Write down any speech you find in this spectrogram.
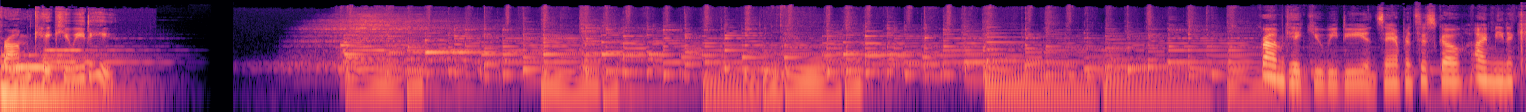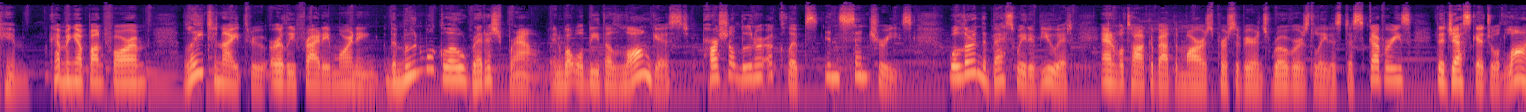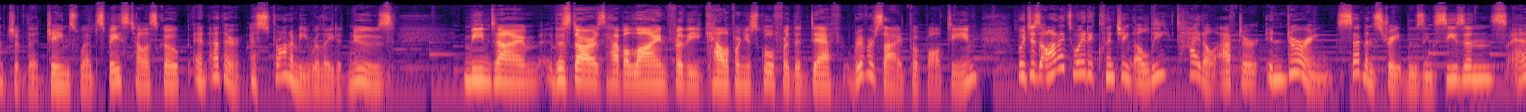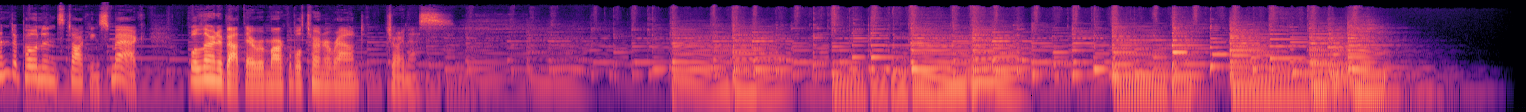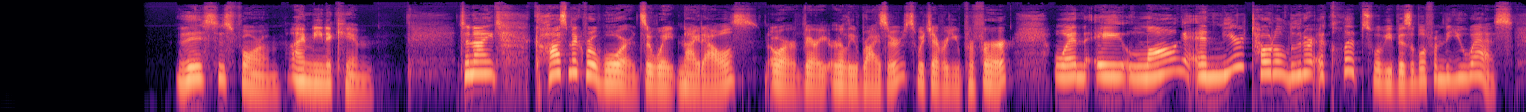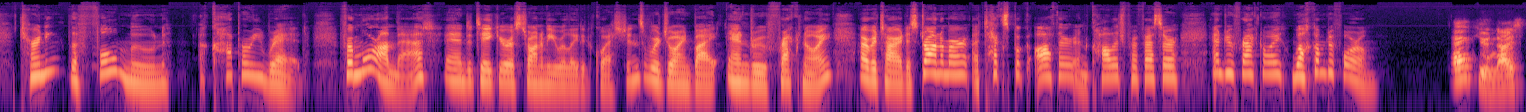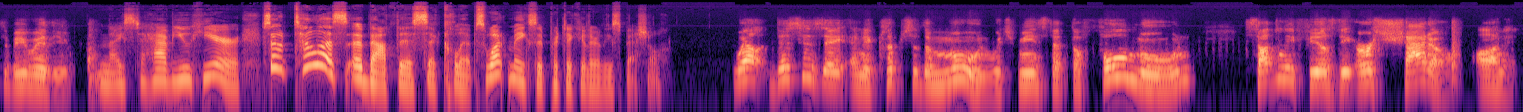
From KQED. From KQED in San Francisco, I'm Mina Kim. Coming up on Forum, late tonight through early Friday morning, the moon will glow reddish brown in what will be the longest partial lunar eclipse in centuries. We'll learn the best way to view it, and we'll talk about the Mars Perseverance rover's latest discoveries, the just scheduled launch of the James Webb Space Telescope, and other astronomy related news. Meantime, the Stars have aligned for the California School for the Deaf Riverside football team, which is on its way to clinching a league title after enduring seven straight losing seasons and opponents talking smack. We'll learn about their remarkable turnaround. Join us. This is Forum. I'm Mina Kim. Tonight, cosmic rewards await night owls, or very early risers, whichever you prefer, when a long and near total lunar eclipse will be visible from the U.S., turning the full moon a coppery red. For more on that, and to take your astronomy related questions, we're joined by Andrew Fraknoi, a retired astronomer, a textbook author, and college professor. Andrew Fraknoi, welcome to Forum. Thank you. Nice to be with you. Nice to have you here. So tell us about this eclipse. What makes it particularly special? Well, this is a, an eclipse of the moon, which means that the full moon suddenly feels the Earth's shadow on it.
